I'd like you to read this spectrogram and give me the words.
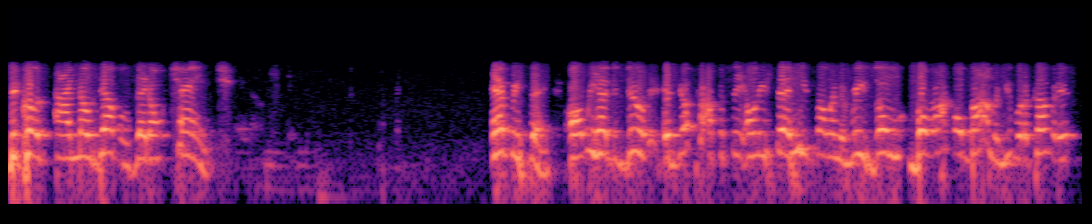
Because I know devils, they don't change. Everything. All we had to do, if your prophecy only said he's going to resume Barack Obama, you would have covered it.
